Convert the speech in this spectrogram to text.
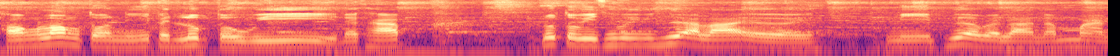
ท้องร่องตัวนี้เป็นรูปตัว V นะครับรูปตัว V ที่มีเพื่ออะไรเอ่ย มีเพื่อเวลาน้ำมัน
